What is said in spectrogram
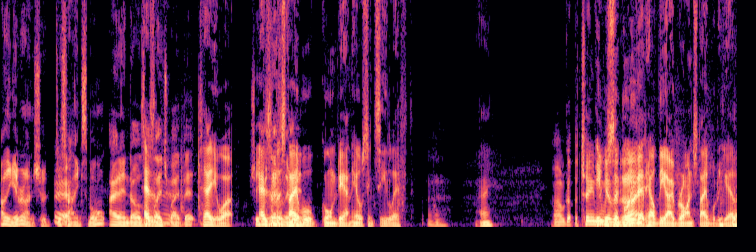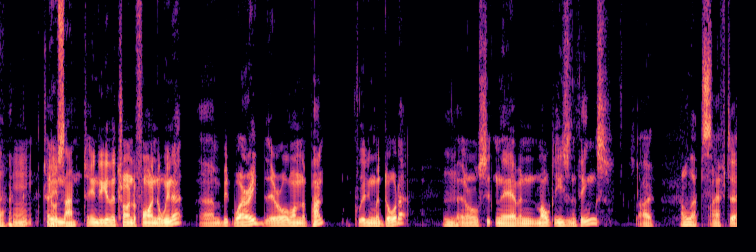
I think everyone should. Just Yeah. something small. Eighteen dollars on Hasn't- each way bet. Tell you what, She hasn't the definitely win. stable gone downhill since he left? Eh? Oh, we've got the team He was the glue today. that held the O'Brien stable together. Mm, Your son. Team together trying to find the winner. Um, a bit worried. They're all on the punt, including my daughter. Mm. They're all sitting there having multis and things. So All ups. I have to.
